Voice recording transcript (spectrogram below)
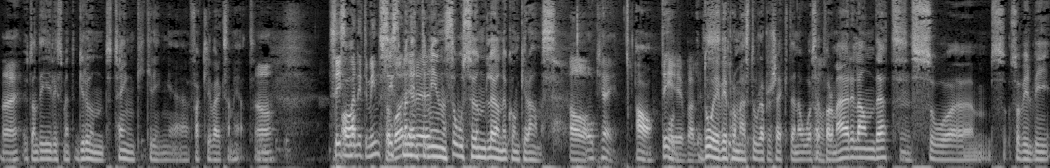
Nej. Utan det är liksom ett grundtänk kring eh, facklig verksamhet. Ja, Sist Ja, men inte minst då, Sist men inte det- minst osund lönekonkurrens. Ja, okej. Ja, det är väldigt då är vi på de här stora projekten oavsett Ja. var de är i landet så, eh, så, så vill vi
